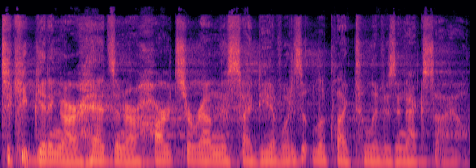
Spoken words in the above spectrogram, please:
to keep getting our heads and our hearts around this idea of what does it look like to live as an exile?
